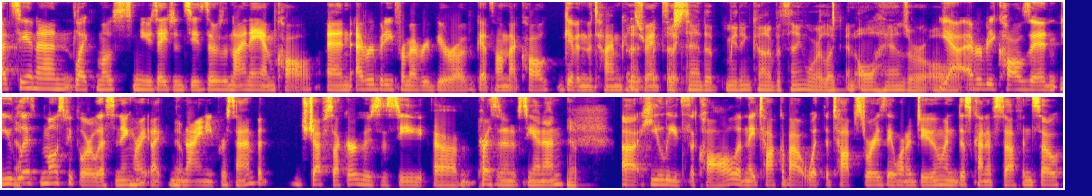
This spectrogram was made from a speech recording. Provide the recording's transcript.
at CNN, like most news agencies, there's a 9 a.m. call, and everybody from every bureau gets on that call given the time a, constraints. a like- stand-up meeting kind of a thing where like and all hands are all yeah, everybody calls in. You list most people are listening, Mhm. right? Like Yep. ninety percent. But Jeff Zucker, who's the C, um, president of CNN, Yep. uh, he leads the call, and they talk about what the top stories they want to do and this kind of stuff. And so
